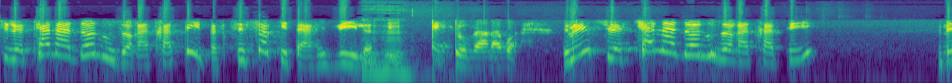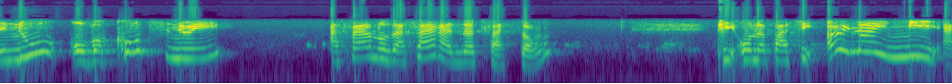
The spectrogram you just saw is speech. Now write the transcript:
si le Canada nous a rattrapés, parce que c'est ça qui est arrivé, là, Mhm. c'est ça qui a ouvert la voie. Mais même si le Canada nous a rattrapés, mais nous, on va continuer à faire nos affaires à notre façon. Puis on a passé un an et demi à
